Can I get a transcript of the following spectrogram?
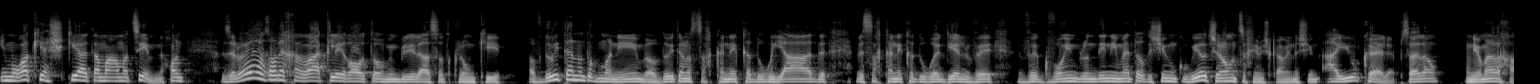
אם הוא רק ישקיע את המאמצים, נכון? זה לא יעזור לך רק להיראות טוב מבלי לעשות כלום, כי עבדו איתנו דוגמנים, ועבדו איתנו שחקני כדוריד, ושחקני כדורגל, ו- וגבוהים בלונדינים מטר תשעים קוביות שלא מצליחים לשכב עם נשים. היו כאלה, בסדר? אני אומר לך.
